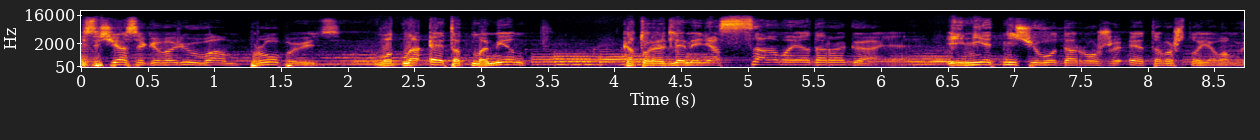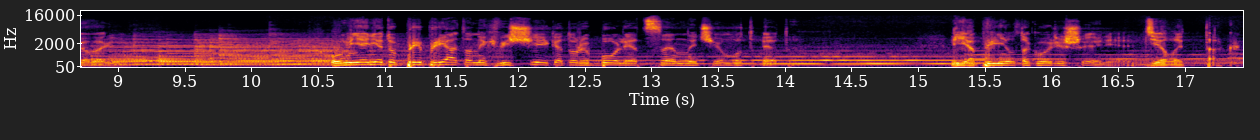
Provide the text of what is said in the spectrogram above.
И сейчас я говорю вам проповедь вот на этот момент, которая для меня самая дорогая. И нет ничего дороже этого, что я вам говорю. У меня нету припрятанных вещей, которые более ценны, чем вот это. И я принял такое решение делать так.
